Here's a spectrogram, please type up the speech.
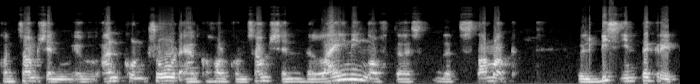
consumption, uh, uncontrolled alcohol consumption, the lining of the, the stomach will disintegrate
